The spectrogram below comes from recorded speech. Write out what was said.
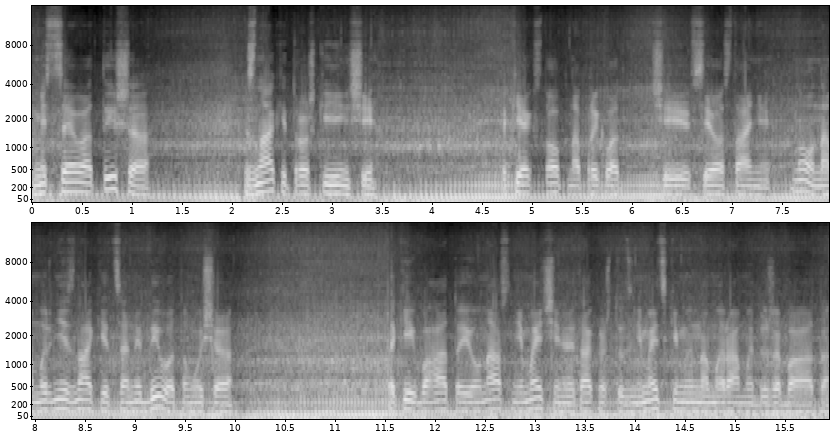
місцева тиша, знаки трошки інші. Такі як стоп, наприклад, чи всі останні. Ну, номерні знаки це не диво, тому що таких багато і у нас в Німеччині, також тут з німецькими номерами дуже багато.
